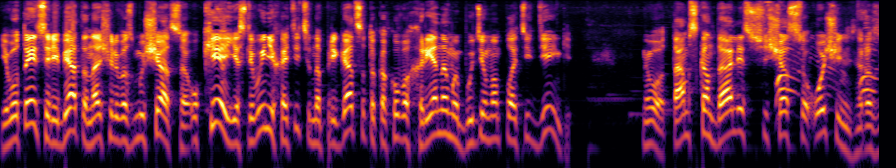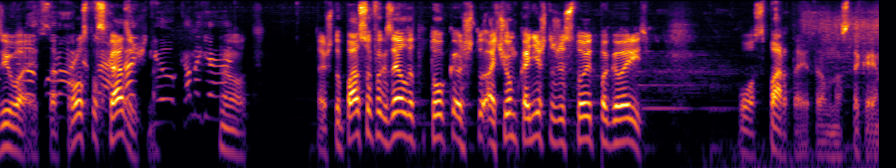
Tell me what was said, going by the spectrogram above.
И вот эти ребята начали возмущаться. Окей, если вы не хотите напрягаться, то какого хрена мы будем вам платить деньги? Ну Вот, там скандали сейчас очень развиваются, просто сказочно. Ну Вот. Так что Pass of Exile это то, что, о чем, конечно же, стоит поговорить. О, Спарта это у нас такая.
